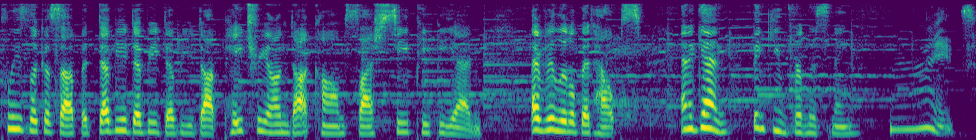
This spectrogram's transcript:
please look us up at www.patreon.com slash cppn. Every little bit helps. And again, thank you for listening. All right.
